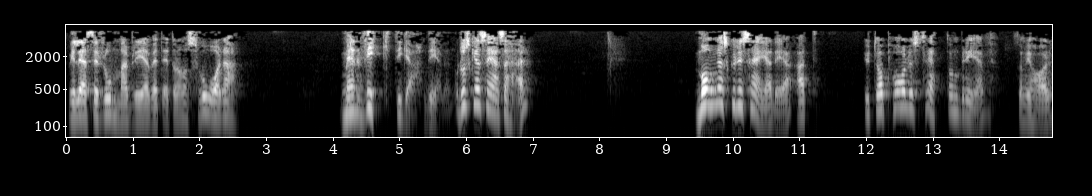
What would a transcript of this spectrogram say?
Vi läser romarbrevet ett av de svåra men viktiga delen. Och då ska jag säga så här många skulle säga det att utav Paulus 13 brev som vi har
